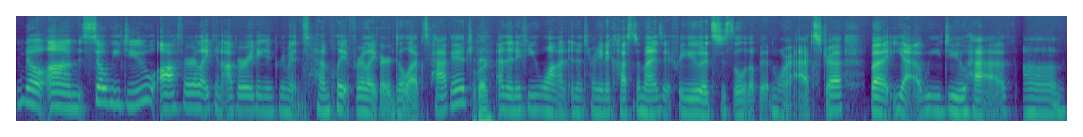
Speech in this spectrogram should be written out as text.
no um so we do offer like an operating agreement template for like our deluxe package okay and then if you want an attorney to customize it for you it's just a little bit more extra but yeah we do have um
